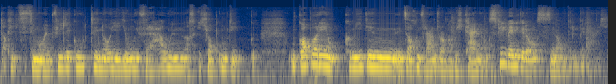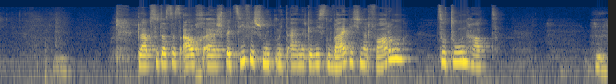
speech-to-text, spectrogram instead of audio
Da gibt es im Moment viele gute, neue, junge Frauen. Also ich habe um die um Cabaret und Comedian in Sachen Frauenfragen habe ich keine Angst. Viel weniger Angst als in anderen Bereichen. Glaubst du, dass das auch äh, spezifisch mit, mit einer gewissen weiblichen Erfahrung zu tun hat? Hm.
